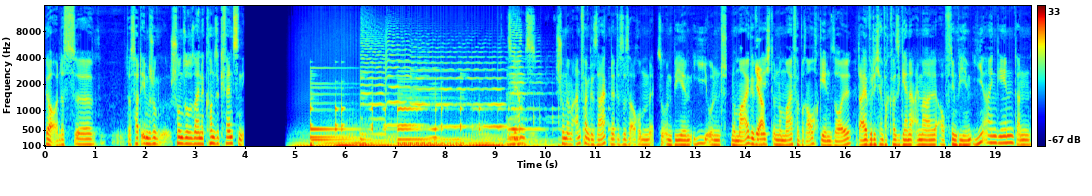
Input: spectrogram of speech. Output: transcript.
Ja, und das, äh, das hat eben schon, schon so seine Konsequenzen schon am Anfang gesagt, ne, dass es auch um so um BMI und Normalgewicht ja. und Normalverbrauch gehen soll. Daher würde ich einfach quasi gerne einmal auf den BMI eingehen, dann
